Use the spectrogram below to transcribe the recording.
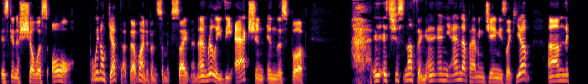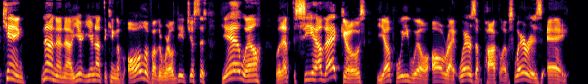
is going to show us all. But we don't get that. That might have been some excitement. And really, the action in this book, it, it's just nothing. And, and you end up having Jamie's like, yep, I'm the king. No, no, no, you're, you're not the king of all of Otherworld. You just says, yeah, well, we'll have to see how that goes. Yep, we will. All right, where's Apocalypse? Where is A?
